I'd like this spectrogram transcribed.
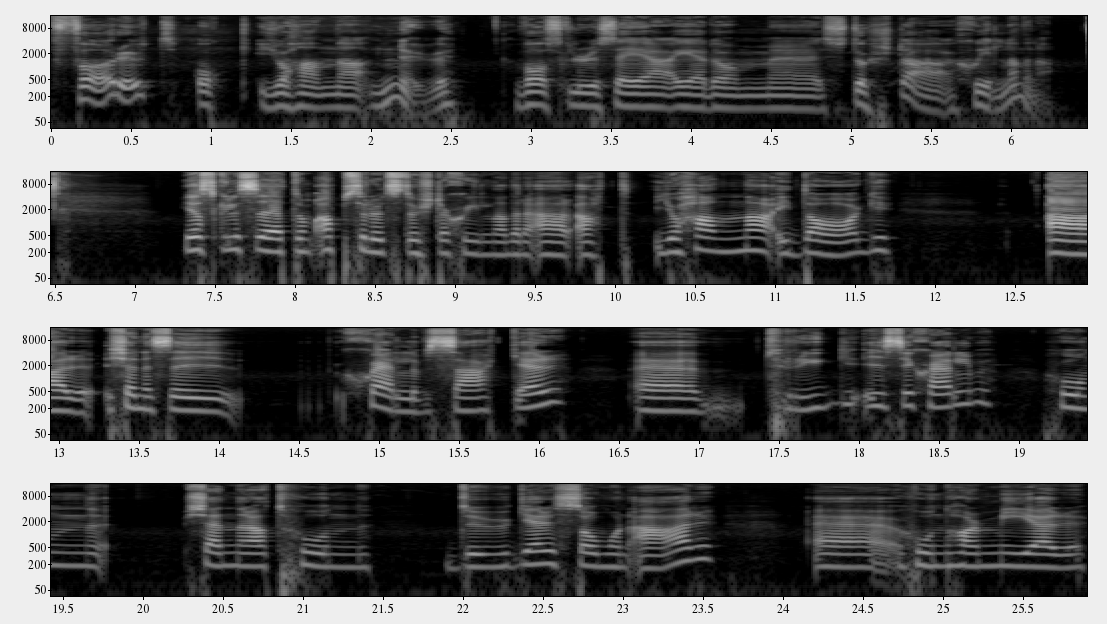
förut och Johanna nu. Vad skulle du säga är de eh, största skillnaderna? Jag skulle säga att de absolut största skillnaderna är att Johanna idag är, känner sig självsäker, eh, trygg i sig själv. Hon känner att hon duger som hon är. Eh, hon har mer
